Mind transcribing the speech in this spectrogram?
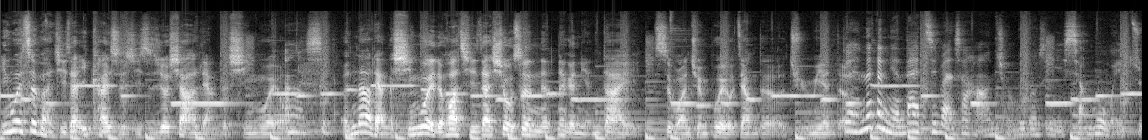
因为这盘棋在一开始其实就下了两个星位哦。嗯，是的。而那两个星位的话，其实在秀策那那个年代是完全不会有这样的局面的。对，那个年代基本上好像全部都是以小目为主。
